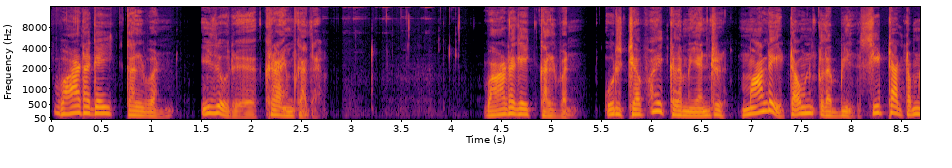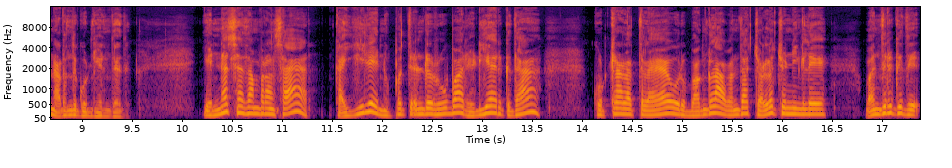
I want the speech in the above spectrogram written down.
வாடகை கல்வன். இது ஒரு கிரைம் கதை. வாடகை கல்வன். ஒரு செவ்வாய்க்கிழமை அன்று மாலை டவுன் கிளப்பில் சீட்டாட்டம் நடந்து கொண்டிருந்தது. என்ன சிதம்பரம் சார்? கையிலே முப்பத்தி ரெண்டு ரூபா ரெடியாக இருக்குதா? குற்றாலத்தில் ஒரு பங்களா வந்தால் சொல்ல சொன்னீங்களே. வந்திருக்குது.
